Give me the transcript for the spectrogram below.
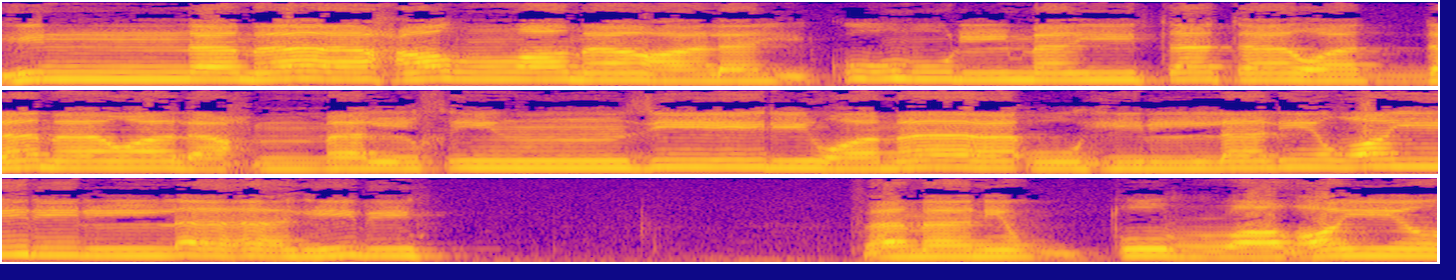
إنما حرم عليكم الميتة والدم الدم ولحم الخنزير وما أهل لغير الله به. فمن اضطر غير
